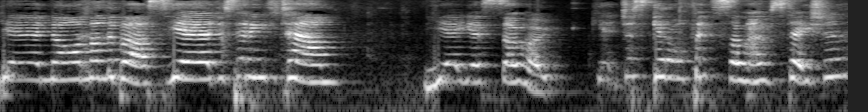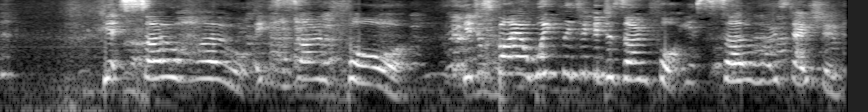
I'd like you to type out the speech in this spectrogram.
yeah, no, I'm on the bus. Yeah, just heading to town. Yeah, yeah, Soho. Yeah, just get off at Soho station. Yeah, Soho. It's Zone 4. You just buy a weekly ticket to Zone 4. Yes, Soho Station.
